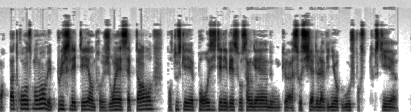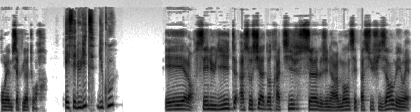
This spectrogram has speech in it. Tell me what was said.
alors pas trop en ce moment, mais plus l'été, entre juin et septembre, pour tout ce qui est porosité des vaisseaux sanguins, donc euh, associé à de la vigne rouge, pour tout ce qui est euh, problème circulatoire. Et cellulite, du coup? Et alors, cellulite, associé à d'autres actifs, seul, généralement, c'est pas suffisant, mais ouais,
